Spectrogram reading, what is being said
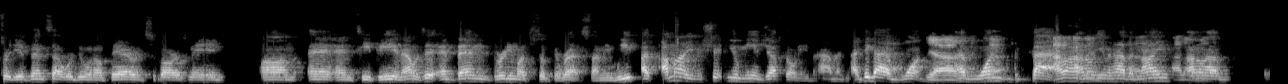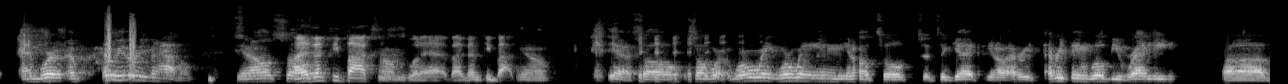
for the events that we're doing up there and cigars made um, and, and TP, and that was it. And Ben pretty much took the rest. I mean, we I, I'm not even shitting you. Me and Jeff don't even have any. I think I have one. yeah, I have one bat. I I don't don't, any. even have a I- knife. I I don't don't, have, and we're we don't even have them. You know, so I have empty boxes. um, is what I have. I have empty boxes. you know, yeah. So so we're we're waiting we're waiting. You know, till to, to get you know every everything will be ready. Uh,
